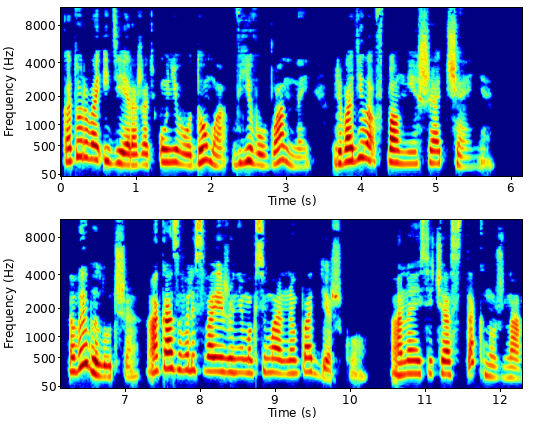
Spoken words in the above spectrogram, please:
которого идея рожать у него дома в его ванной приводила в полнейшее отчаяние. Вы бы лучше оказывали своей жене максимальную поддержку. Она и сейчас так нужна.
